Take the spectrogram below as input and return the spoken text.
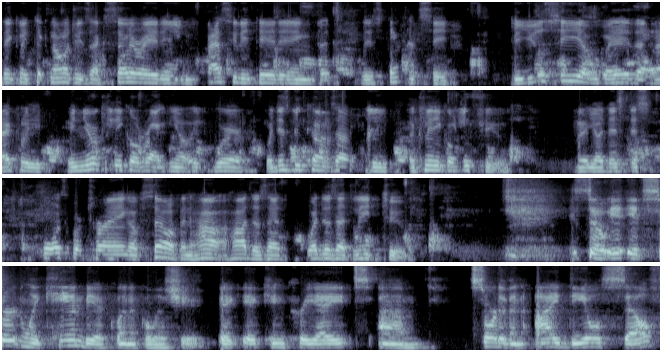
basically technology is accelerating, facilitating this, this tendency. Do you see a way that actually in your clinical practice, you know, where where this becomes actually a clinical issue? You know, this this false portraying of self, and how how does that what does that lead to? So it, it, certainly can be a clinical issue. It, it can create um, sort of an ideal self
